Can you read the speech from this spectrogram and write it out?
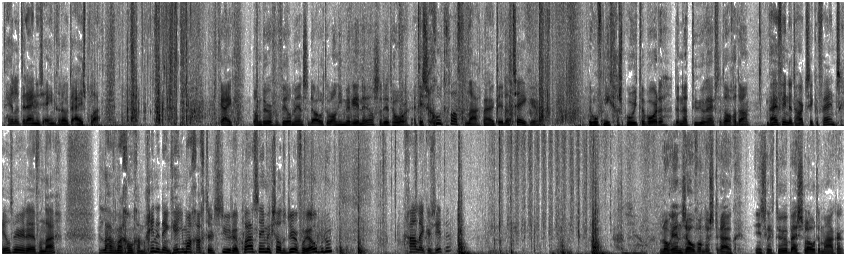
Het hele terrein is één grote ijsplaat. Kijk, dan durven veel mensen de auto al niet meer in hè, als ze dit horen. Het is goed glad vandaag buiten, dat zeker. Er hoeft niet gesproeid te worden, de natuur heeft het al gedaan. Wij vinden het hartstikke fijn, het scheelt weer uh, vandaag. Laten we maar gewoon gaan beginnen, denk ik. Je mag achter het stuur uh, plaatsnemen, ik zal de deur voor je open doen. Ga lekker zitten. Lorenzo van der Struik, instructeur bij slotenmaker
